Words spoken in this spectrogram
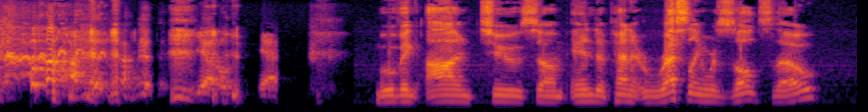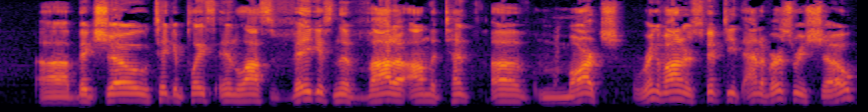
yeah, oh, yeah. Moving on to some independent wrestling results, though. Uh, big show taking place in Las Vegas, Nevada on the 10th of March. Ring of Honor's 15th anniversary show.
